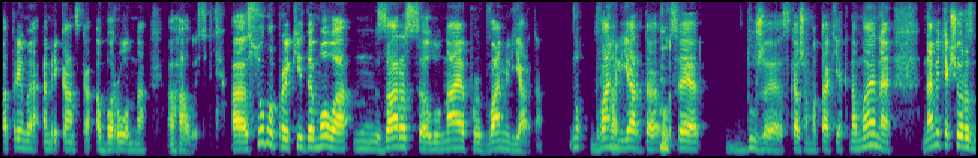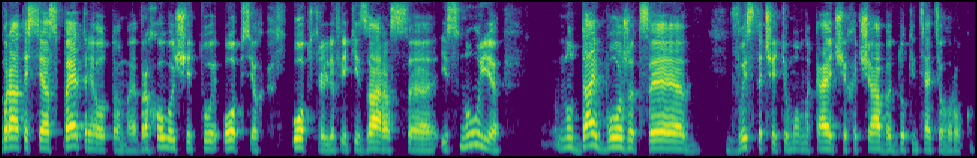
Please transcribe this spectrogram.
отримує американська оборонна галузь. А сума, про які йде мова зараз, е, лунає про 2 мільярда. Ну, 2 Так. мільярда це дуже, скажімо так, як на мене. Навіть якщо розбиратися з Петріотом, е, враховуючи той обсяг обстрілів, який зараз е, існує, ну дай Боже, це вистачить, умовно кажучи, хоча б до кінця цього року.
